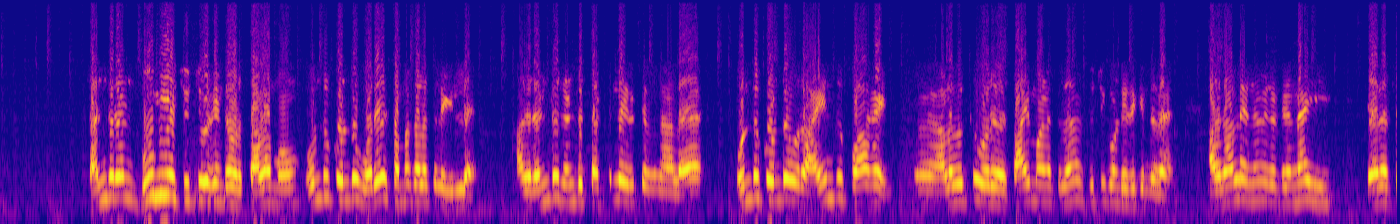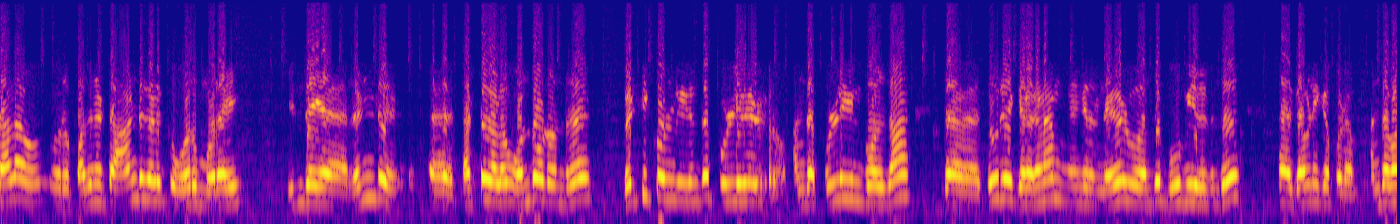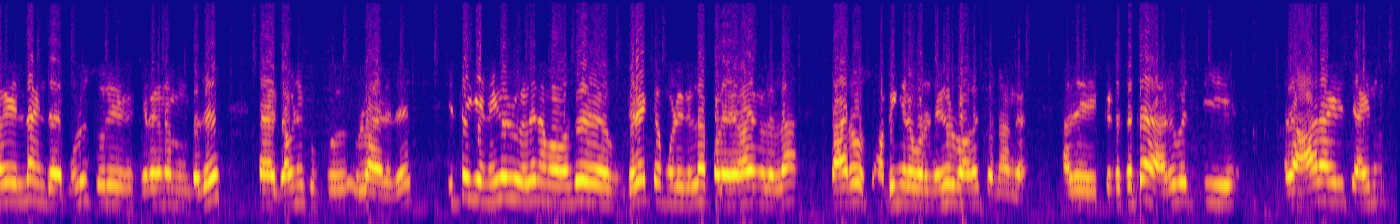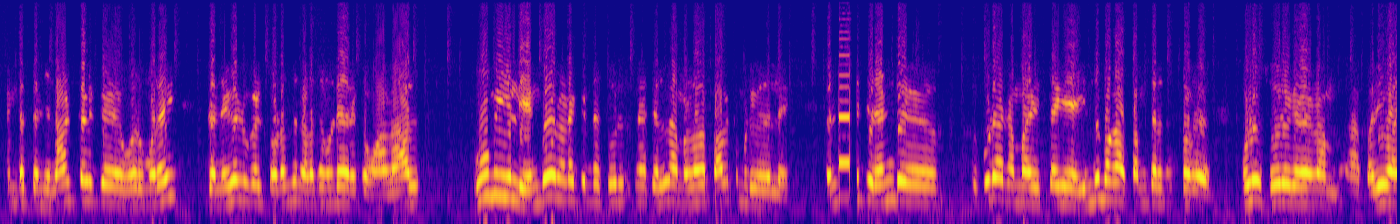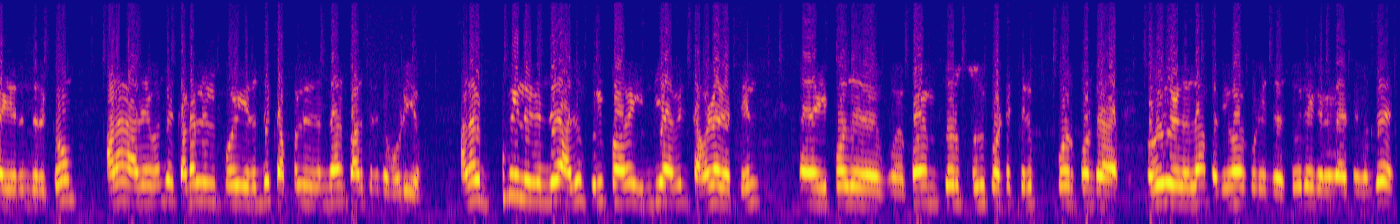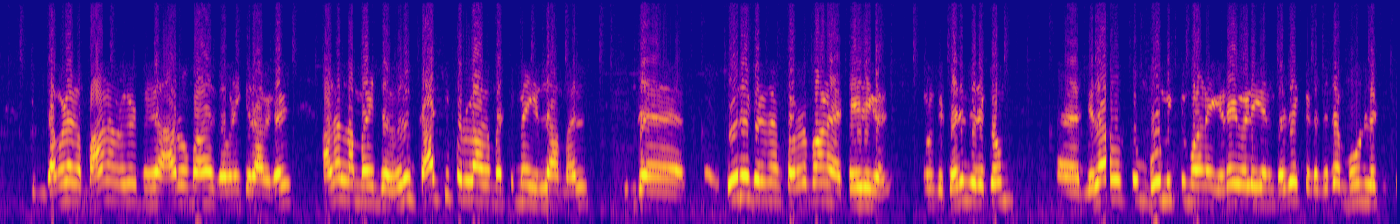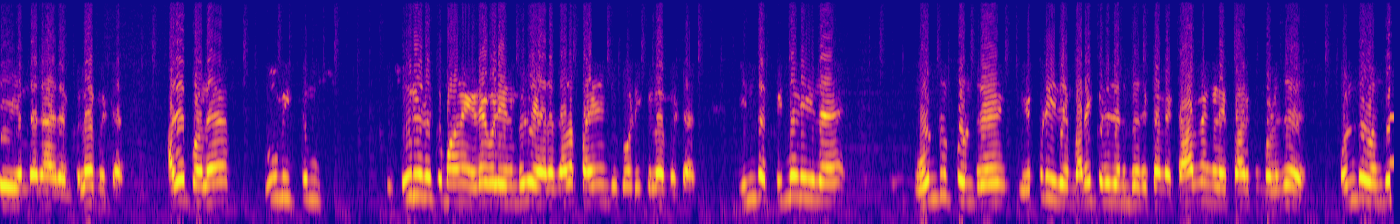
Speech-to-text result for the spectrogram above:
சந்திரன் பூமியை சுற்றி வருகின்ற ஒரு தளமும் ஒன்றுக்கொண்டு ஒரே சமதளத்துல இல்லை. அது ரெண்டு ரெண்டு தட்டுல இருக்கிறதுனால ஒன்றுக்கொண்டு ஒரு ஐந்து பாகை அளவுக்கு ஒரு தாய்மானத்துல தான் சுற்றி கொண்டு இருக்கின்றன அதனால என்னன்னு கேட்டீங்கன்னா ஏறத்தாழ ஒரு பதினெட்டு ஆண்டுகளுக்கு ஒரு முறை இந்த ரெண்டு தட்டுகளும் ஒன்றோடொன்று வெட்டி கொண்டிருந்த புள்ளிகள் வரும். அந்த புள்ளியின் போதுதான் இந்த சூரிய கிரகணம் என்கிற நிகழ்வு வந்து பூமியிலிருந்து கவனிக்கப்படும். அந்த வகையில் தான் இந்த முழு சூரிய கிரகணம் என்பது கவனிப்பு உள்ளாகிறது. இத்தகைய நிகழ்வுகளை நம்ம வந்து கிரேக்க மொழிகள்ல பழைய காலங்கள் எல்லாம் சாரோஸ் அப்படிங்கிற ஒரு நிகழ்வாக சொன்னாங்க. அது கிட்டத்தட்ட அறுபத்தி அது ஆறாயிரத்தி ஐநூத்தி எண்பத்தஞ்சு நாட்களுக்கு ஒரு முறை இந்த நிகழ்வுகள் தொடர்ந்து நடந்து கொண்டே இருக்கும். ஆனால் பூமியில் எங்கோ நடக்கின்ற சூரிய நம்மளால பார்க்க முடிவதில்லை. ரெண்டாயிரத்தி ரெண்டு கூட நம்ம இத்தகைய இந்து மகா சமுத்திரத்துக்கு ஒரு முழு சூரிய கிரகணம் அஹ், பதிவாகி இருந்திருக்கும். ஆனால் அதை வந்து கடலில் போய் இருந்து கப்பலில் இருந்தால் பார்த்திருக்க முடியும். ஆனால் பூமியிலிருந்து அதுவும் குறிப்பாக இந்தியாவில் தமிழகத்தில் இப்போது கோயம்புத்தூர் புதுக்கோட்டை திருப்பூர் போன்ற பகுதிகளில் எல்லாம் பதிவாகக்கூடிய இந்த சூரிய கிரகணத்தை வந்து தமிழக மாணவர்கள் மிக ஆர்வமாக கவனிக்கிறார்கள். ஆனால் நம்ம இந்த வெறும் காட்சி பொருளாக மட்டுமே இல்லாமல் இந்த சூரிய கிரகணம் தொடர்பான செய்திகள் உங்களுக்கு தெரிந்திருக்கும். நிலாவுக்கும் பூமிக்குமான இடைவெளி என்பது கிட்டத்தட்ட மூணு லட்சத்தி எண்பதாயிரம் கிலோமீட்டர் அதே போல பூமிக்கும் சூரியனுக்குமான இடைவெளி என்பது ஏறத்தாழ பதினைந்து கோடி கிலோமீட்டர் இந்த பின்னணியில ஒன்றுக்கொன்று எப்படி இதை மறைக்கிறது என்பதற்கான காரணங்களை பார்க்கும் பொழுது ஒன்று வந்து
